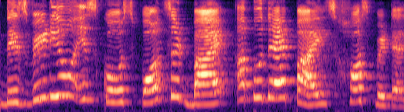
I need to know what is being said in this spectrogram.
This video is co-sponsored by Abuday Piles Hospital.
